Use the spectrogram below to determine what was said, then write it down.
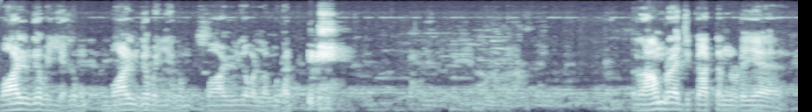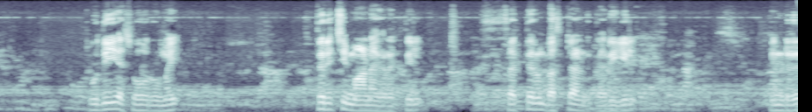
வாழ்க வையகம் வாழ்க வையகம் வாழ்க வல்லமுடன் ராம்ராஜ் காட்டனுடைய புதிய ஷோரூமை திருச்சி மாநகரத்தில் சத்திரம் பஸ் ஸ்டாண்டுக்கு அருகில் இன்று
